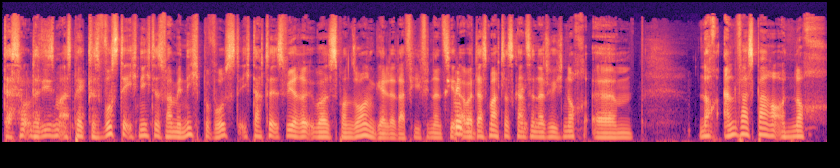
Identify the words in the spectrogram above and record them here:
das unter diesem Aspekt, das wusste ich nicht, das war mir nicht bewusst. Ich dachte, es wäre über Sponsorengelder da viel finanziert, aber das macht das Ganze natürlich noch, ähm, noch anfassbarer und noch,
